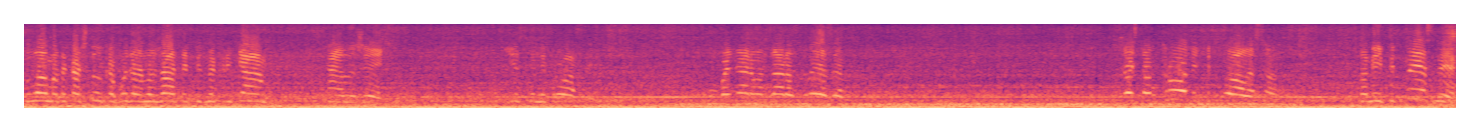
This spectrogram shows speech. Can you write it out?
солома така штука буде лежати під накриттям, хай лежить. Їсти не просить. Комбайнер вон зараз влизе. Щось там крутить під колесом. Там мій підписник.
